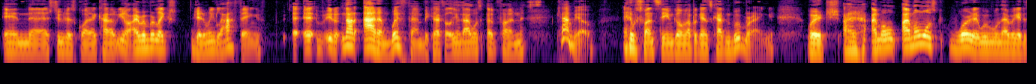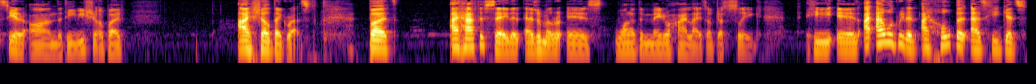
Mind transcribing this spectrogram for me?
in uh, Suicide Squad. I kind of, you know, I remember like genuinely laughing, uh, uh, you know, not at him with him because I felt you know that was a fun cameo, and it was fun seeing him going up against Captain Boomerang, which I I'm I'm almost worried we will never get to see it on the TV show, but I shall digress. But I have to say that Ezra Miller is one of the major highlights of Justice League. He is. I, I will agree that I hope that as he gets,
